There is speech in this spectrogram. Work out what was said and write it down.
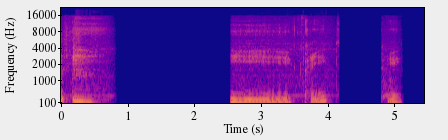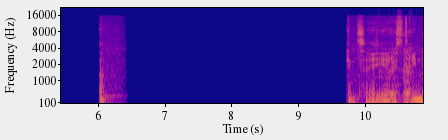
І кріт. Кріт. А. Це і рестрім.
